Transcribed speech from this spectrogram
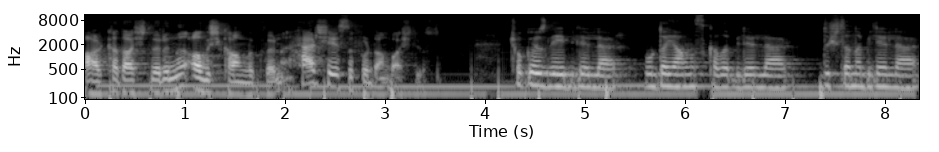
arkadaşlarını, alışkanlıklarını her şeye sıfırdan başlıyorsun. Çok özleyebilirler, burada yalnız kalabilirler, dışlanabilirler,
